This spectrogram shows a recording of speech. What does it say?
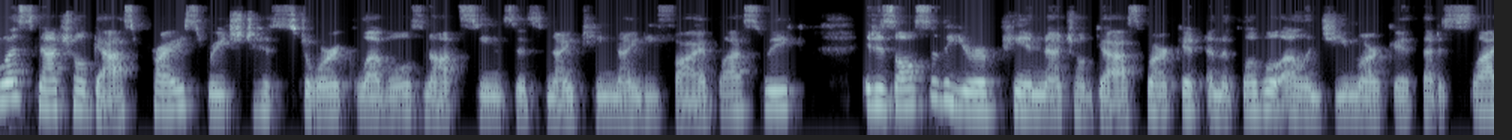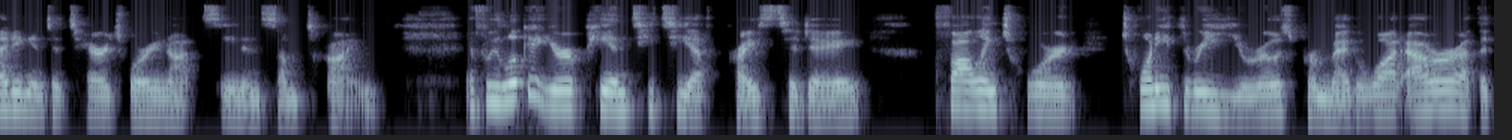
US natural gas price reached historic levels not seen since 1995 last week, it is also the European natural gas market and the global LNG market that is sliding into territory not seen in some time. If we look at European TTF price today, falling toward 23 euros per megawatt hour at the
